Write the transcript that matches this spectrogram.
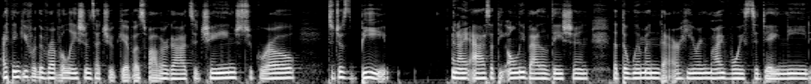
I thank you for the revelations that you give us, Father God, to change, to grow, to just be. And I ask that the only validation that the women that are hearing my voice today need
